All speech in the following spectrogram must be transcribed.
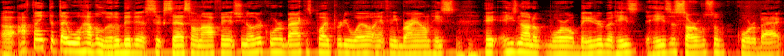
Uh, I think that they will have a little bit of success on offense. You know, their quarterback has played pretty well, Anthony Brown. He's he, he's not a world beater, but he's he's a serviceable quarterback,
